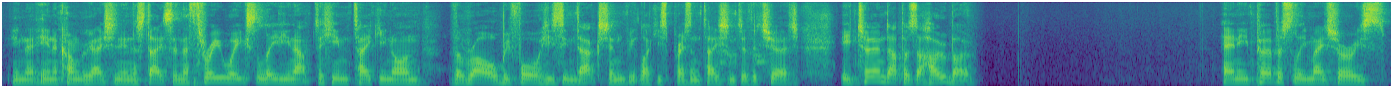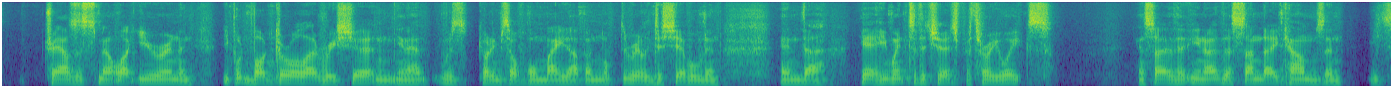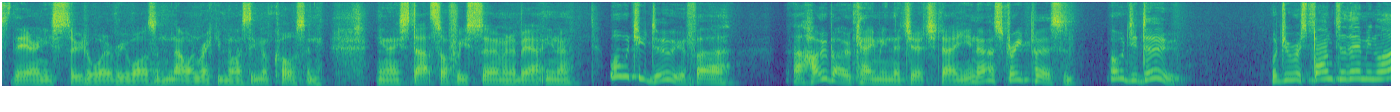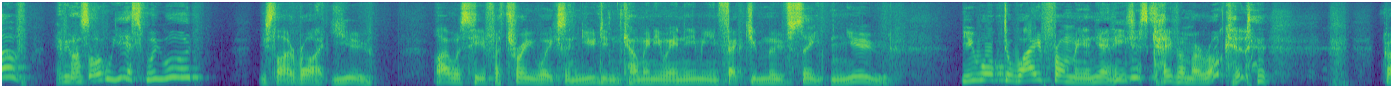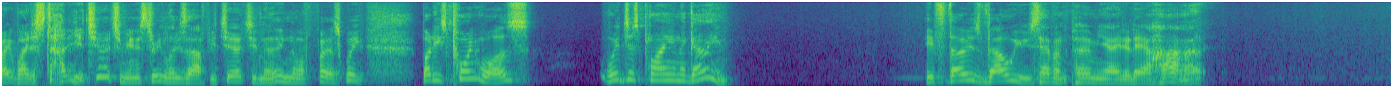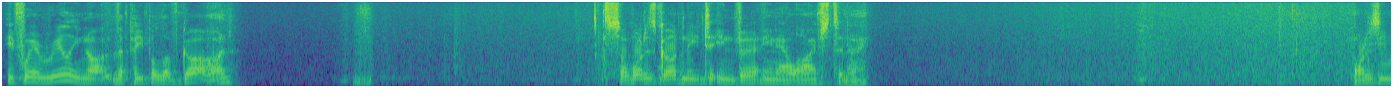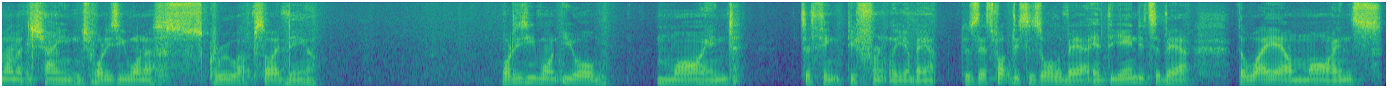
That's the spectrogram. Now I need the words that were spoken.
in a, in a congregation in the States. And the three weeks leading up to him taking on the role before his induction, like his presentation to the church, he turned up as a hobo and he purposely made sure his trousers smelt like urine and he put vodka all over his shirt and you know was got himself all made up and looked really dishevelled and and uh, yeah he went to the church for three weeks and so that you know the Sunday comes and he's there in his suit or whatever he was and no one recognised him of course and you know he starts off with his sermon about you know what would you do if a hobo came in the church today you know a street person what would you do would you respond to them in love Everyone's like, well, yes, we would. He's like, right, you. I was here for three weeks and you didn't come anywhere near me. In fact, you moved seat and you, you walked away from me and yet he just gave him a rocket. Great way to start your church ministry, lose half your church in the, in the first week. But his point was, we're just playing a game. If those values haven't permeated our heart, if we're really not the people of God, so, what does God need to invert in our lives today? What does He want to change? What does He want to screw upside down? What does He want your mind to think differently about? Because that's what this is all about. At the end, it's about the way our minds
